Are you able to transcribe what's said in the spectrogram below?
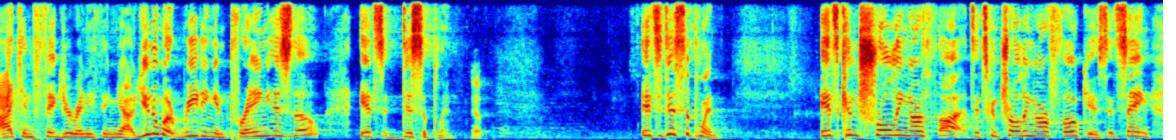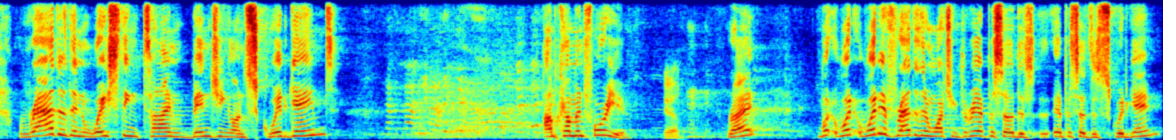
I can figure anything out. You know what reading and praying is, though? It's discipline. Yep. It's discipline. It's controlling our thoughts. It's controlling our focus. It's saying, rather than wasting time binging on squid games, I'm coming for you, Yeah. right? What, what, what if rather than watching three episodes, episodes of Squid Game,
